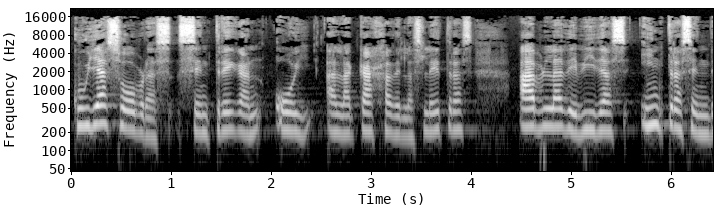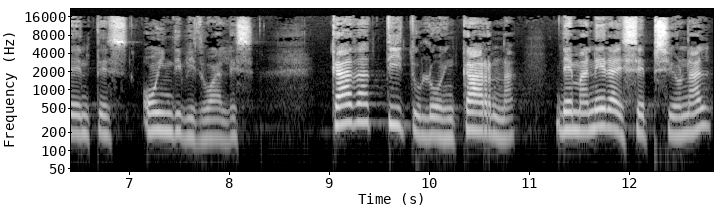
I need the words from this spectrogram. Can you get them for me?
cuyas obras se entregan hoy a la caja de las letras habla de vidas intrascendentes o individuales. Cada título encarna de manera excepcional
